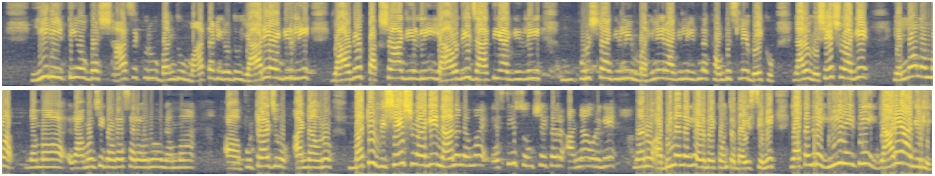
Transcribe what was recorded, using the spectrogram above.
ಈ ರೀತಿ ಒಬ್ಬ ಶಾಸಕರು ಬಂದು ಮಾತಾಡಿರೋದು ಯಾರೇ ಆಗಿರ್ಲಿ, ಯಾವುದೇ ಪಕ್ಷ ಆಗಿರ್ಲಿ, ಯಾವುದೇ ಜಾತಿ ಆಗಿರ್ಲಿ, ಪುರುಷರಾಗಿರ್ಲಿ, ಮಹಿಳೆಯರಾಗಿರ್ಲಿ, ಇದನ್ನ ಖಂಡಿಸಲೇಬೇಕು. ನಾನು ವಿಶೇಷವಾಗಿ ಎಲ್ಲ ನಮ್ಮ ನಮ್ಮ ರಾಮೋಜಿ ಗೌಡ ಸರ್ ಅವರು, ನಮ್ಮ ಪುಟ್ರಾಜು ಅಣ್ಣ ಅವರು. ಮತ್ತು ವಿಶೇಷವಾಗಿ ನಾನು ನಮ್ಮ ಎಸ್ ಟಿ ಸೋಮಶೇಖರ್ ಅಣ್ಣ ಅವರಿಗೆ ನಾನು ಅಭಿನಂದನೆ ಹೇಳಬೇಕು ಅಂತ ಬಯಸ್ತೀನಿ. ಯಾಕಂದ್ರೆ ಈ ರೀತಿ ಯಾರೇ ಆಗಿರ್ಲಿ,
